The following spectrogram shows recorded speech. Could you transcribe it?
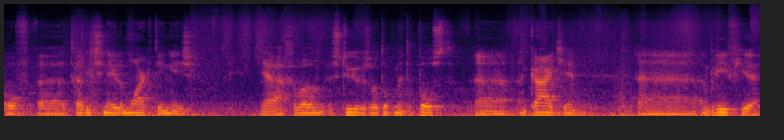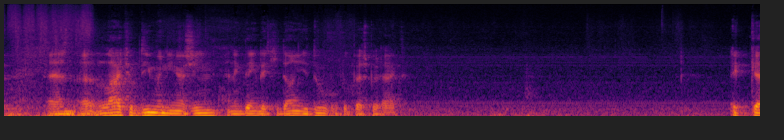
of traditionele marketing, is ja, gewoon stuur eens wat op met de post. Een kaartje, een briefje. En laat je op die manier zien. En ik denk dat je dan je doelgroep het best bereikt. Ik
